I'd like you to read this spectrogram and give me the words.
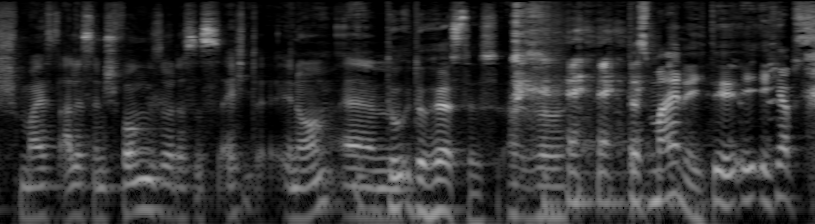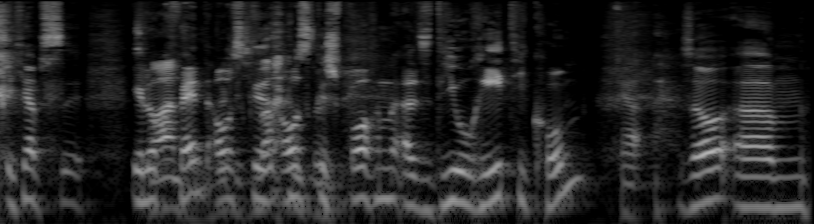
schmeißt alles in Schwung, so, das ist echt enorm. Ähm, Du, du hörst es. Also, das meine ich. Ich, habe es ich hab's eloquent Wahnsinn, ausge, Wahnsinn. ausgesprochen als Diuretikum. ja. So, ähm,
